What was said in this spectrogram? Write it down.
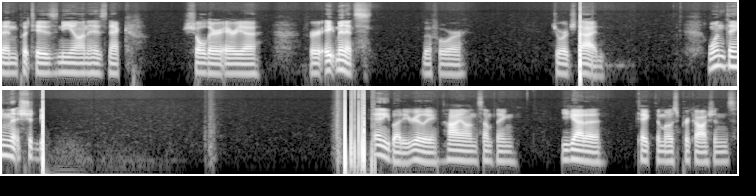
then put his knee on his neck shoulder area for 8 minutes before George died. One thing that should be anybody really high on something you got to take the most precautions.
